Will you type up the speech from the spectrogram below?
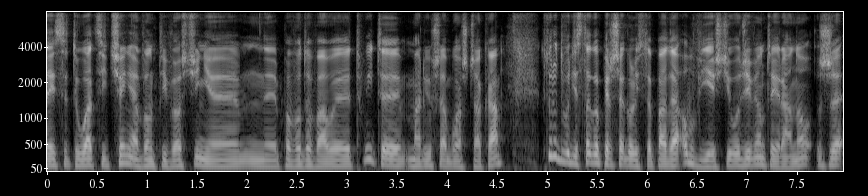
tej sytuacji cienia wątpliwości nie powodowały tweety Mariusza Błaszczaka, który 21 listopada obwieścił o 9 rano, że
